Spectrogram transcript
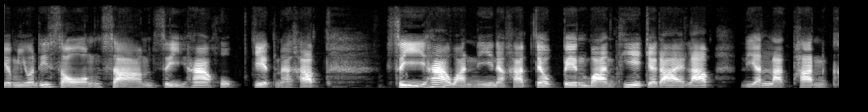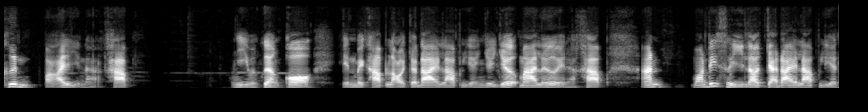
จะมีวันที่สองสามสี่ห้าหกเจ็ดนะครับ สี่ห้าวันนี้นะครับ จะเป็นวันที่จะได้รับเหรียญหลักพันขึ้นไปนะครับนี่เพื่อนๆก็เห็นไหมครับ เราจะได้รับเหรียญเยอะๆมาเลยนะครับ อันวันที่สี่เราจะได้รับเหรียญ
